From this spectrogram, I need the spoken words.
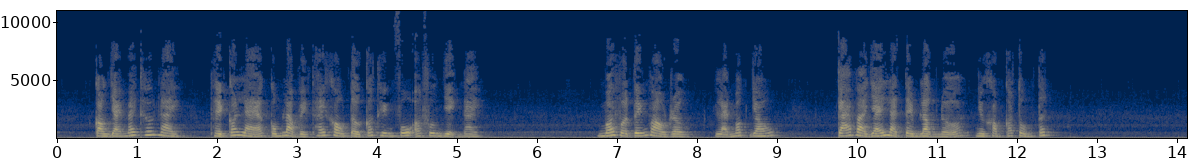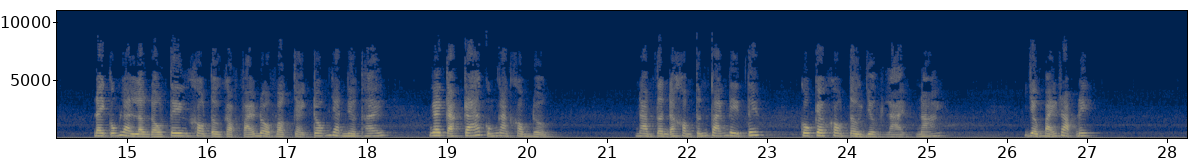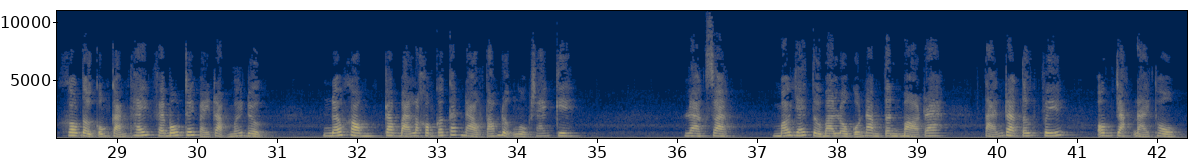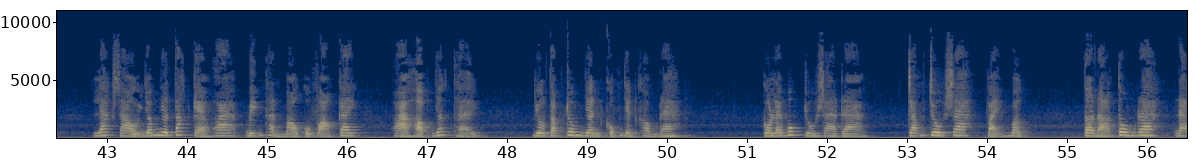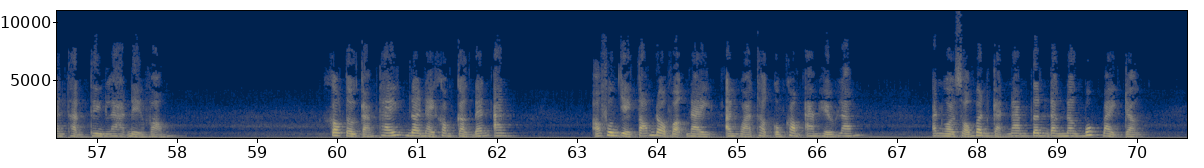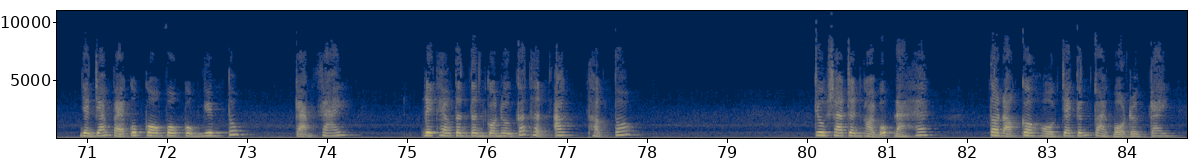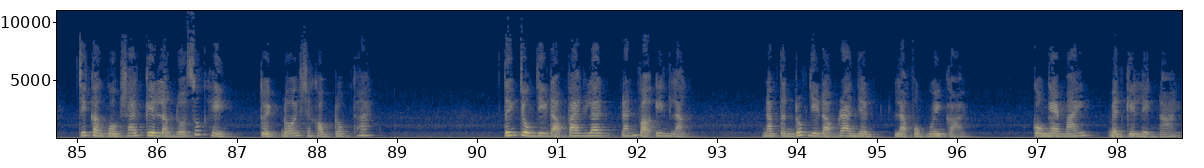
còn dạy mấy thứ này, thì có lẽ cũng là vì thấy khâu từ có thiên phú ở phương diện này. Mới vừa tiến vào rừng, lại mất dấu. Cá và giấy lại tìm lần nữa, nhưng không có tung tích. Đây cũng là lần đầu tiên khâu từ gặp phải đồ vật chạy trốn nhanh như thế. Ngay cả cá cũng ngăn không được. Nam tinh đã không tính toán đi tiếp cô kêu khâu từ dừng lại, nói dựng bẫy rập đi. Khâu từ cũng cảm thấy phải bố trí bẫy rập mới được. Nếu không, căn bản là không có cách nào tóm được nguồn sáng kia. Loạt xoạt mớ giấy từ ba lô của nam tinh bò ra, tản ra tứ phía, ôm chặt đại thù lát sau, giống như tắt kè hoa, biến thành màu của vỏ cây, hòa hợp nhất thể. Dù tập trung nhìn cũng nhìn không ra. Cô lấy bút chu sa ra chấm chu sa, vảy mực tờ đỏ tung ra, đang thành thiên la địa võng. Câu tự cảm thấy nơi này không cần đến anh. Ở phương diện tóm đồ vật này, anh quả thật cũng không am hiểu lắm. Anh ngồi xổm bên cạnh nam tinh đang nâng bút bày trận. Nhìn dáng vẻ của cô vô cùng nghiêm túc, cảm khái. Đi theo tinh tinh cô nương có thịt ăn, thật tốt. Chu sa trên ngòi bút đã hết tơ đỏ cơ hồ che kín toàn bộ rừng cây. Chỉ cần nguồn sáng kia lần nữa xuất hiện, tuyệt đối sẽ không trốn thoát. Tiếng chuông di động vang lên, đánh vỡ yên lặng. Nam tinh rút di động ra nhìn, là phùng nguyên gọi. Cô nghe máy, bên kia liền nói.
